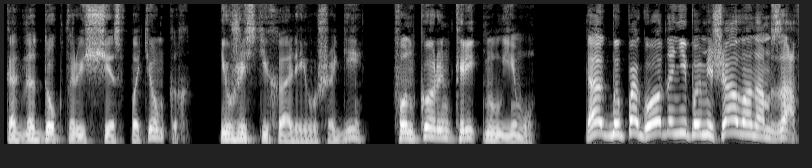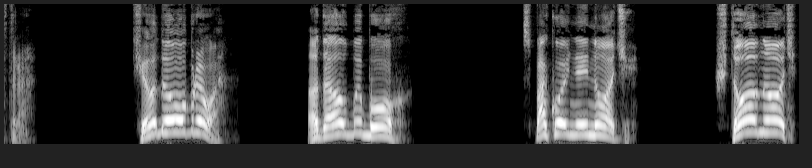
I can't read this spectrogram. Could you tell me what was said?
Когда доктор исчез в потемках и уже стихали его шаги, фон Корен крикнул ему. — Как бы погода не помешала нам завтра! — Чего доброго! А дал бы Бог! Спокойной ночи! — Что ночь?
